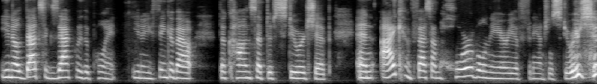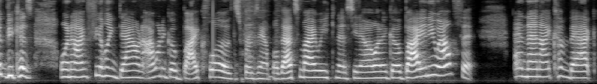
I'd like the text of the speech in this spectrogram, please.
you know, that's exactly the point. You know, you think about the concept of stewardship. And I confess I'm horrible in the area of financial stewardship because when I'm feeling down, I want to go buy clothes, for example. That's my weakness. You know, I want to go buy a new outfit. And then I come back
